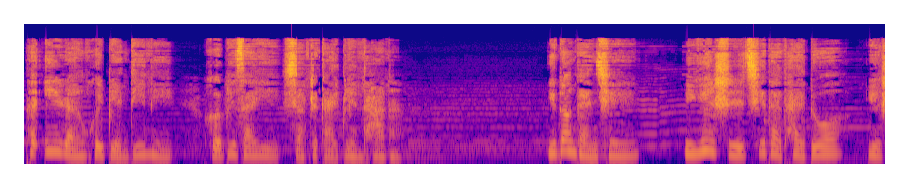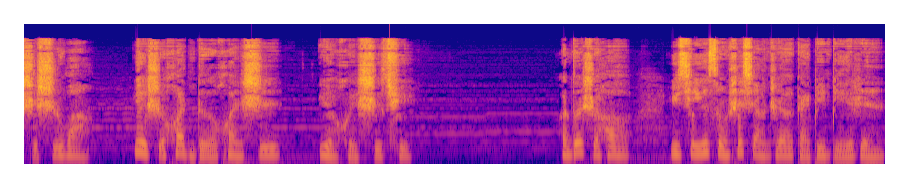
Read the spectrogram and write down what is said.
他依然会贬低你，何必在意想着改变他呢？一段感情，你越是期待太多，越是失望；越是患得患失，越会失去。很多时候，与其总是想着改变别人，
